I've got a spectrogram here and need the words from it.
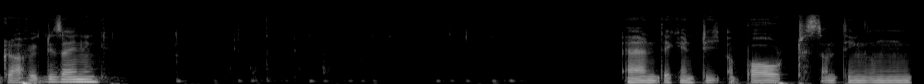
graphic designing and they can teach about something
